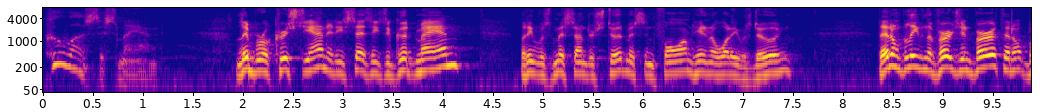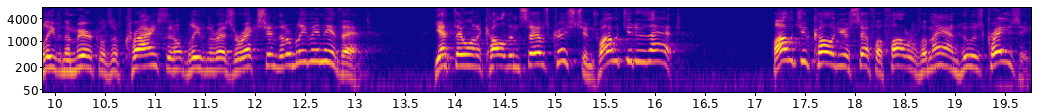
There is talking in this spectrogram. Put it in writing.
Who was this man? Liberal Christianity says he's a good man, but he was misunderstood, misinformed. He didn't know what he was doing. They don't believe in the virgin birth. They don't believe in the miracles of Christ. They don't believe in the resurrection. They don't believe in any of that. Yet they want to call themselves Christians. Why would you do that? Why would you call yourself a follower of a man who is crazy?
